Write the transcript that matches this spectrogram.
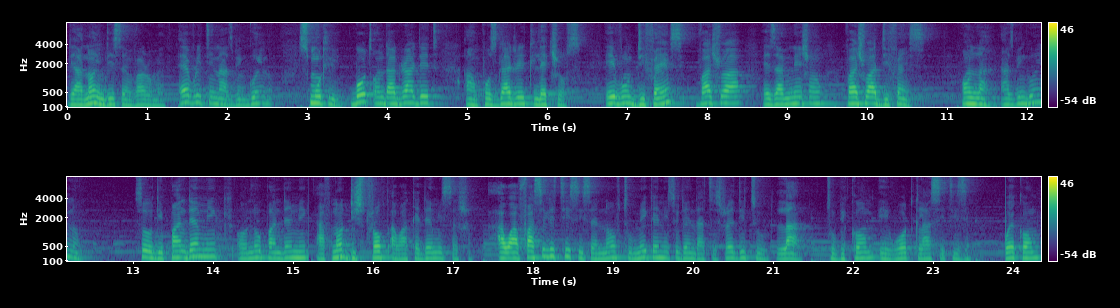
They are not in this environment. Everything has been going smoothly, both undergraduate and postgraduate lectures, even defense, virtual examination, virtual defense online has been going on. So the pandemic or no pandemic have not disrupted our academic session. Our facilities is enough to make any student that is ready to learn to become a world-class citizen. Welcome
